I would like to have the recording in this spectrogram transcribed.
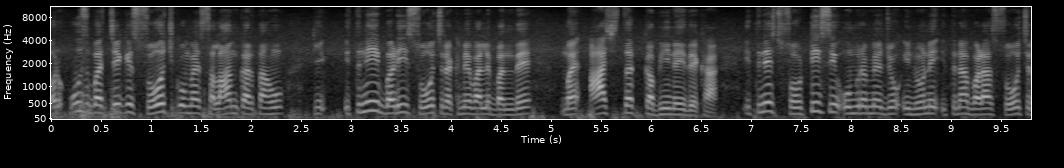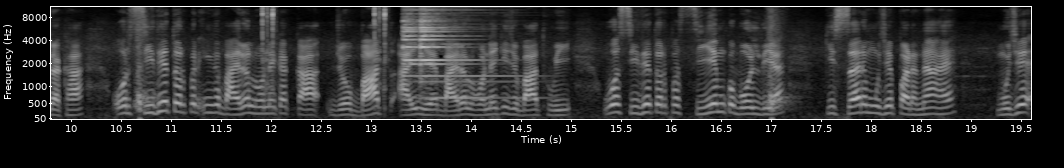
और उस बच्चे की सोच को मैं सलाम करता हूँ कि इतनी बड़ी सोच रखने वाले बंदे मैं आज तक कभी नहीं देखा। इतने छोटी सी उम्र में जो इन्होंने इतना बड़ा सोच रखा और सीधे तौर पर इनका वायरल होने का, का जो बात आई है वायरल होने की जो बात हुई वो सीधे तौर पर सीएम को बोल दिया कि सर मुझे पढ़ना है मुझे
